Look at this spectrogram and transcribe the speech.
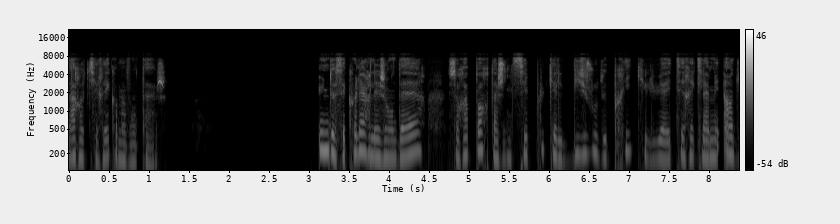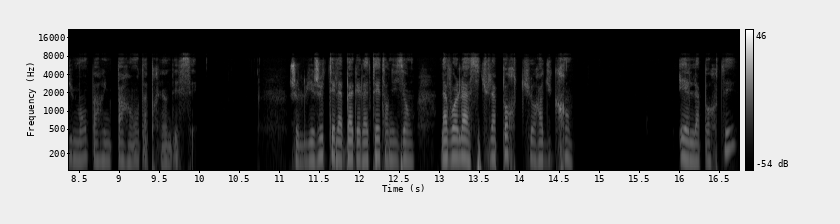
a retiré comme avantage. Une de ces colères légendaires se rapporte à je ne sais plus quel bijou de prix qui lui a été réclamé indûment par une parente après un décès. Je lui ai jeté la bague à la tête en disant La voilà, si tu la portes, tu auras du cran. Et elle l'a portée,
